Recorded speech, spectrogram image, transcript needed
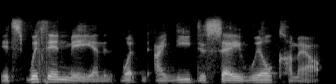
it's within me and what i need to say will come out.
